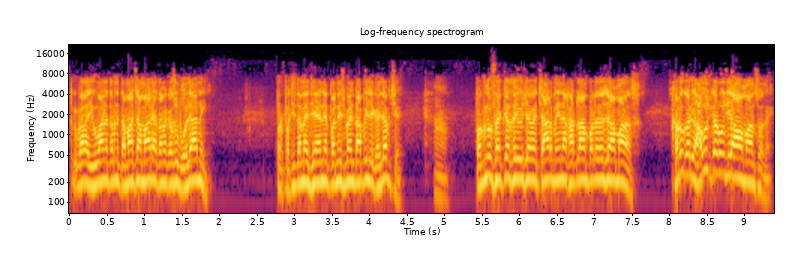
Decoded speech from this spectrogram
તો પેલા યુવાને તમને તમાચા માર્યા તમે કશું બોલ્યા નહીં. પણ પછી તમે જે એને પનિશમેન્ટ આપી છે ગજબ છે. પગનું ફ્રેક્ચર થયું છે હવે ચાર મહિના ખાટલામાં પડેલો છે આ માણસ. ખરું કર્યું આવું જ કરવું જોઈએ આવા માણસોને.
